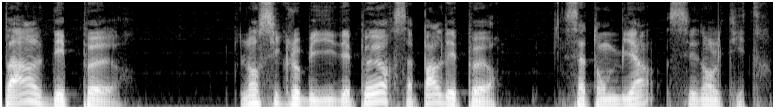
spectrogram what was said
parle des peurs. L'encyclopédie des peurs, ça parle des peurs. Ça tombe bien, c'est dans le titre.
